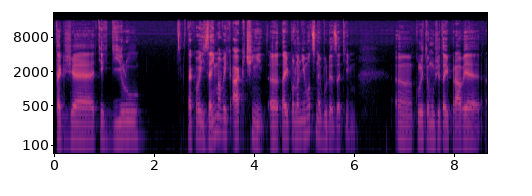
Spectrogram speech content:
Takže těch dílů takových zajímavých akční eh, tady podle mě moc nebude zatím. Eh, kvůli tomu, že tady právě eh,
